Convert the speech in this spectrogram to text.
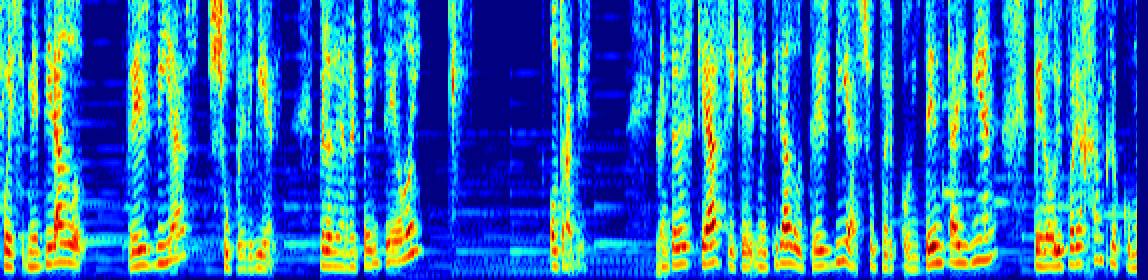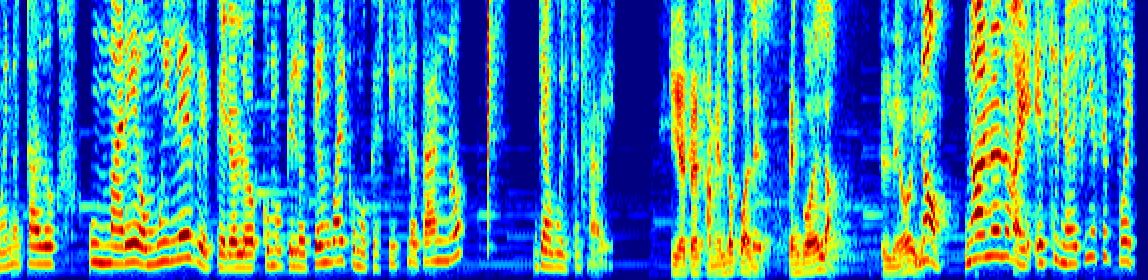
Pues me he tirado tres días súper bien, pero de repente hoy, otra vez. Entonces, ¿qué hace? Que me he tirado tres días súper contenta y bien, pero hoy, por ejemplo, como he notado un mareo muy leve, pero lo, como que lo tengo ahí, como que estoy flotando, ya he vuelto otra vez. ¿Y el pensamiento cuál es? ¿Tengo ELA? ¿El de hoy? No, no, no, no, ese no, ese ya se fue.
